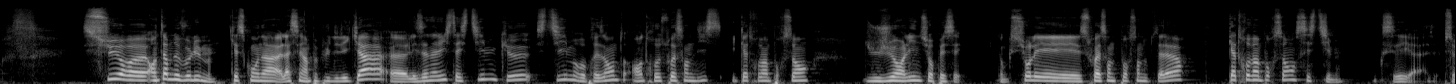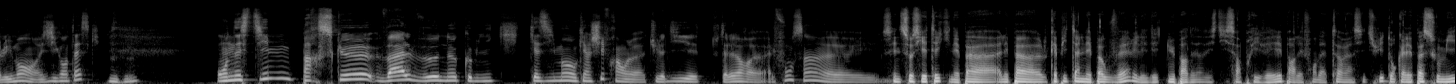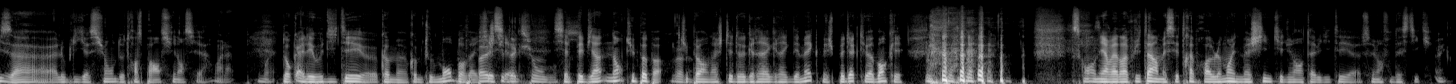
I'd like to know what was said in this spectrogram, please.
Sur, euh, en termes de volume, qu'est-ce qu'on a? Là, c'est un peu plus délicat. Euh, les analystes estiment que Steam représente entre 70 et 80% du jeu en ligne sur PC. Donc sur les 60% de tout à l'heure, 80% c'est Steam. Donc c'est euh, absolument gigantesque. Mhm. On estime parce que Valve ne communique quasiment aucun chiffre. hein. Tu l'as dit tout à l'heure, euh, Alphonse. hein, euh, et- C'est une société qui n'est pas, elle est pas, le capital n'est pas ouvert, il est détenu par des investisseurs privés, par les fondateurs et ainsi de suite, donc elle n'est pas soumise à, à l'obligation de transparence financière. Voilà. Ouais. Donc elle est auditée euh, comme comme tout le monde On pour peut pas vérifier acheter si elle, si elle paie bien. Non, tu peux pas. Voilà. Tu peux en acheter de gré à gré avec des mecs, mais je peux dire que tu vas banquer. Parce qu'on y reviendra plus tard, mais c'est très probablement une machine qui est d'une rentabilité absolument fantastique. Oui.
